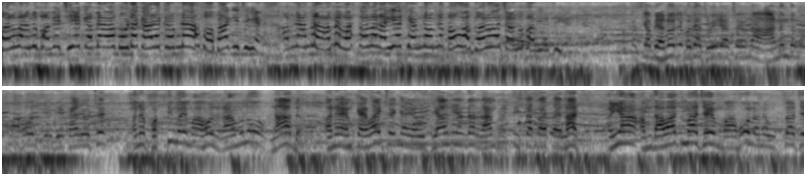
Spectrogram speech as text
ગર્વ અનુભવીએ છીએ કે અમે આવા મોટા કાર્યક્રમના સૌભાગી છીએ. બહેનો જે બધા જોઈ રહ્યા છે, એમના આનંદનો માહોલ છે દેખાઈ રહ્યો છે અને ભક્તિમય માહોલ, રામનો નાદ. અને એમ કહેવાય છે કે અયોધ્યાની અંદર રામ પ્રતિષ્ઠા થાય પહેલા જ અહીંયા અમદાવાદમાં જે માહોલ અને ઉત્સાહ જે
